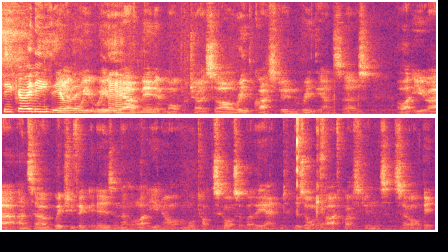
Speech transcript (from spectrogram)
so you're going easy on yeah, me we, we, we have made it multiple choice. So I'll read the question, read the answers. I'll let you uh, answer which you think it is, and then we'll let you know, and we'll talk the scores up at the end. There's only Okay. five questions, so it.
